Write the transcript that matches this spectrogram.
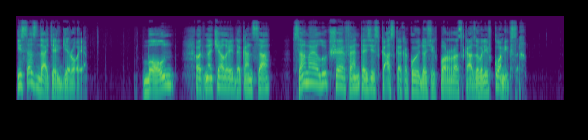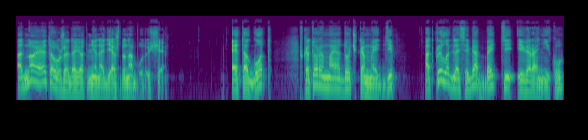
и создатель героя. Боун от начала и до конца самая лучшая фэнтези-сказка, какую до сих пор рассказывали в комиксах. Одно это уже дает мне надежду на будущее. Это год, в котором моя дочка Мэдди открыла для себя Бетти и Веронику,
